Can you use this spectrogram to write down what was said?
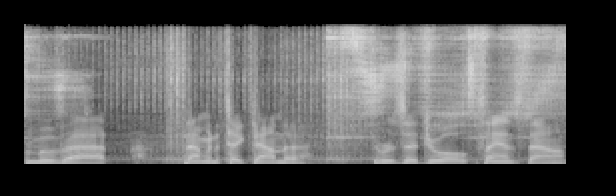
remove that. Now I'm going to take down the, the residual sandstone.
